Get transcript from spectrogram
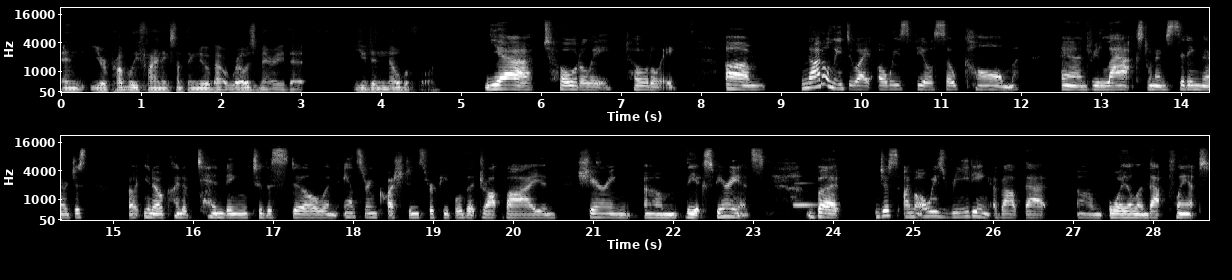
and you're probably finding something new about rosemary that you didn't know before yeah totally totally um not only do i always feel so calm and relaxed when i'm sitting there just uh, you know kind of tending to the still and answering questions for people that drop by and sharing um, the experience. But just I'm always reading about that um, oil and that plant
